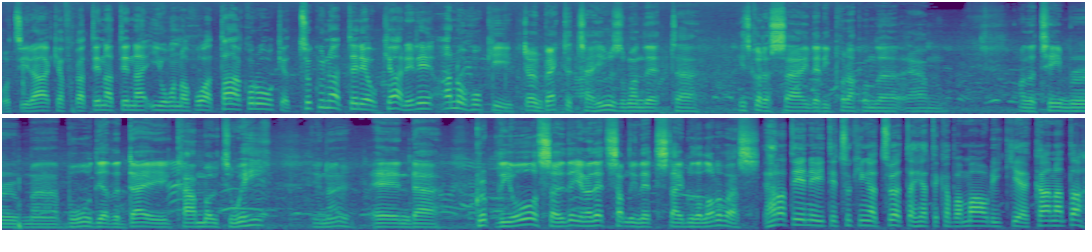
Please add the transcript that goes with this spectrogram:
Otirā, kia whakatenatena i ōna hoa tākaro, kia tukuna te reo kia rere anō hoki. Going back to Tahi was the one that he's got a saying that he put up on the um on the team room uh, board the other day, ka mau te wehi, you know, and uh, grip the oar, so that, you know, that's something that stayed with a lot of us. Ehara tēnei i te tukinga tuatahi a te kapa Māori ki a Kānata,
